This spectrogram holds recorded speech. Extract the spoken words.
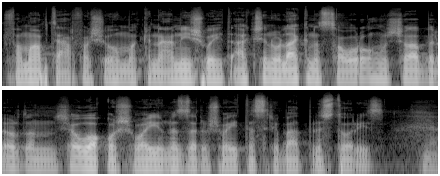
فما بتعرفوا شو هم كنا عاملين شوية اكشن ولكن صوروهم الشباب بالأردن شوقوا شوي ونزلوا شوية تسريبات بال stories نعم.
